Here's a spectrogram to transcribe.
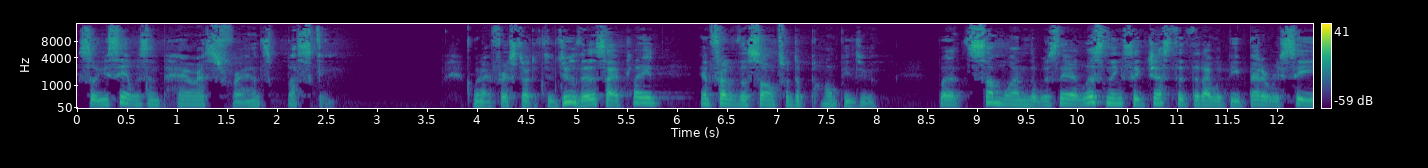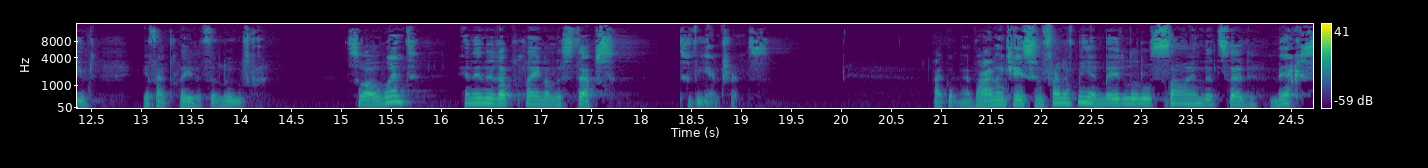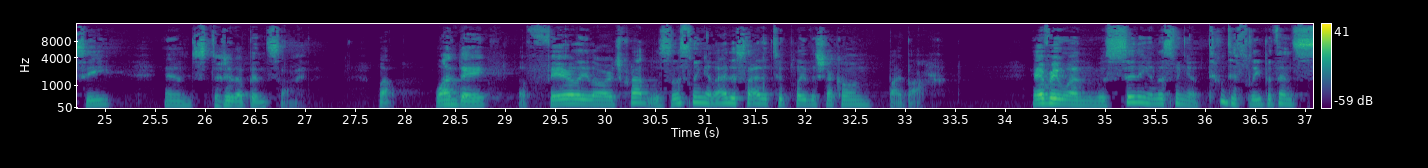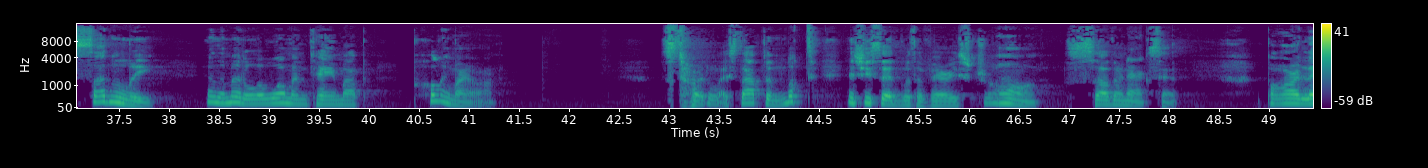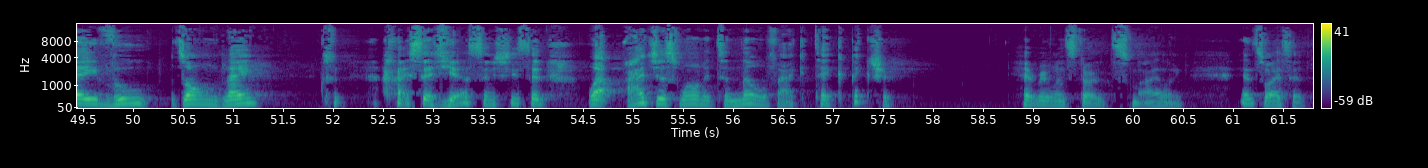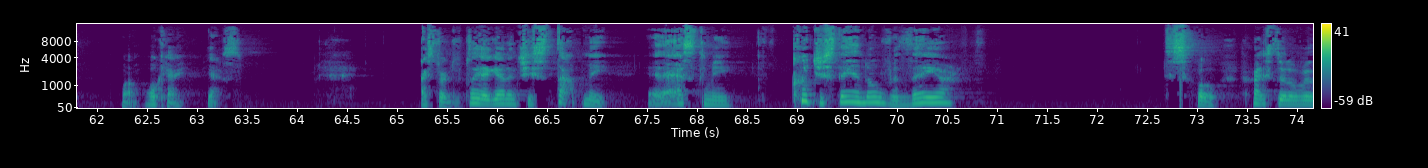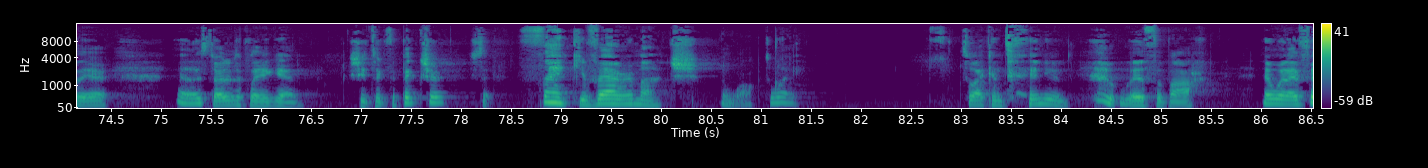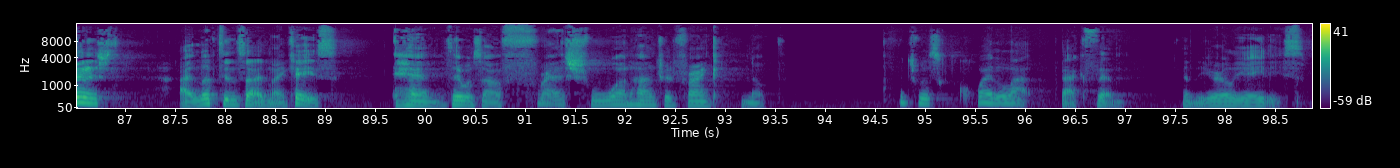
So you see, I was in Paris, France, busking. When I first started to do this, I played in front of the Centre de Pompidou, but someone that was there listening suggested that I would be better received if I played at the Louvre. So I went and ended up playing on the steps to the entrance. I put my violin case in front of me and made a little sign that said merci and stood it up inside. Well, one day a fairly large crowd was listening and I decided to play the Chaconne by Bach. Everyone was sitting and listening attentively, but then suddenly, in the middle, a woman came up, pulling my arm. Startled, I stopped and looked, and she said with a very strong southern accent, Parlez-vous anglais? I said yes, and she said, Well, I just wanted to know if I could take a picture. Everyone started smiling, and so I said, Well, okay, yes. I started to play again, and she stopped me and asked me, Could you stand over there? So I stood over there and I started to play again. She took the picture. She said, Thank you very much, and walked away. So I continued with the Bach, and when I finished, I looked inside my case, and there was a fresh 100 franc note which was quite a lot back then in the early 80s.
